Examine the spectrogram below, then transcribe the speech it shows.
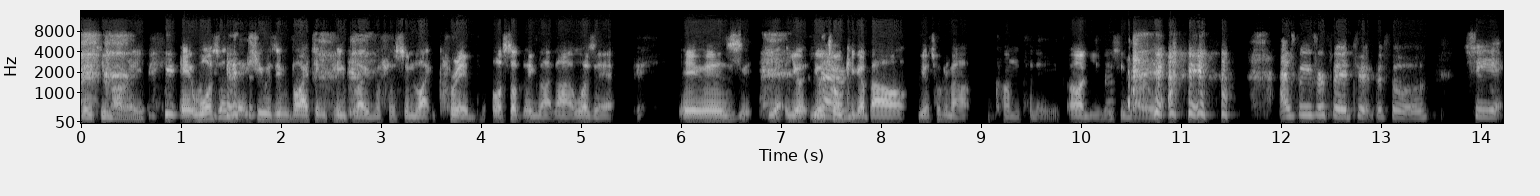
Lucy Murray? It wasn't that she was inviting people over for some like crib or something like that, was it? It was. Yeah, you're you're No. talking about you're talking about company, aren't you, Lucy Murray? as we've referred to it before she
